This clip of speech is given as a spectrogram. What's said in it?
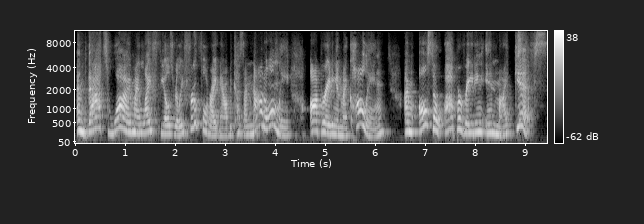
And that's why my life feels really fruitful right now because I'm not only operating in my calling, I'm also operating in my gifts.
